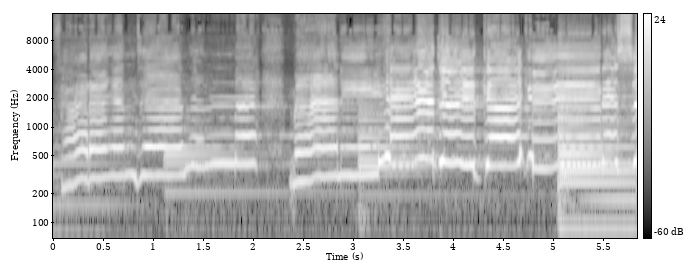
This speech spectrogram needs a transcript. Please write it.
사랑한다는 말 많이 해둘 걸 그래서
